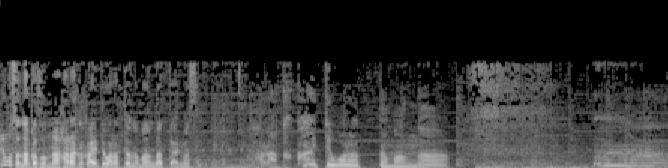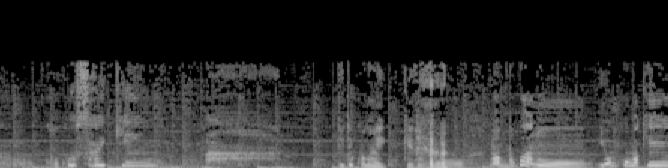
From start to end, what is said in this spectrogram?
藤本さんなんかそんな腹抱えて笑ったような漫画ってあります？腹抱えて笑った漫画。うーん。ここ最近、あー出てこないけども、まあ僕はあの、4コマ系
